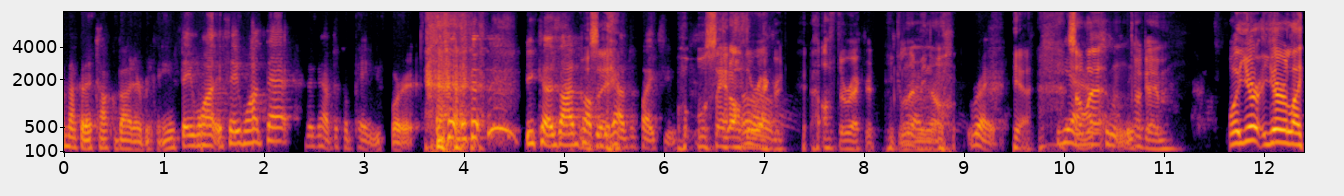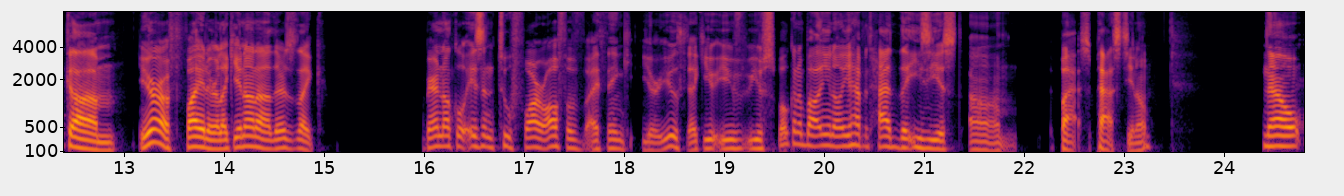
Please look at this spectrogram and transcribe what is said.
I'm not going to talk about everything. If they want, if they want that, they're gonna have to come pay me for it because I'm We'll probably gonna have to fight you. We'll say it off the Oh. record. Off the record, you can let me know. Right. Yeah. Yeah. so, but, absolutely. okay. Well, you're you're like um you're a fighter. Like you're not a. There's like bare knuckle isn't too far off of I think your youth. Like you you've you've spoken about you know you haven't had the easiest um past past you know. Now,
